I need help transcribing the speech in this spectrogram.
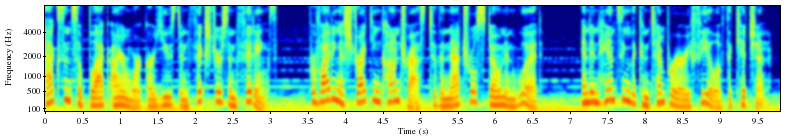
Accents of black ironwork are used in fixtures and fittings, providing a striking contrast to the natural stone and wood and enhancing the contemporary feel of the kitchen.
